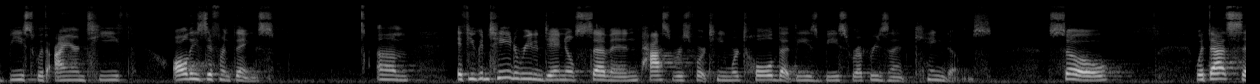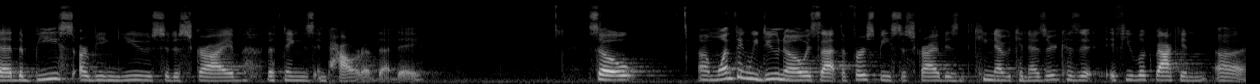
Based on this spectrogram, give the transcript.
beast with iron teeth, all these different things. Um, if you continue to read in Daniel 7, past verse 14, we're told that these beasts represent kingdoms. So, with that said, the beasts are being used to describe the things in power of that day. So, um, one thing we do know is that the first beast described is King Nebuchadnezzar, because if you look back in uh,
